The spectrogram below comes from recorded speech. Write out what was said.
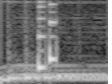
you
